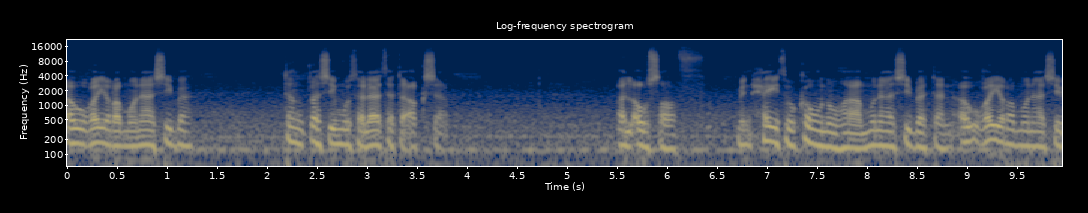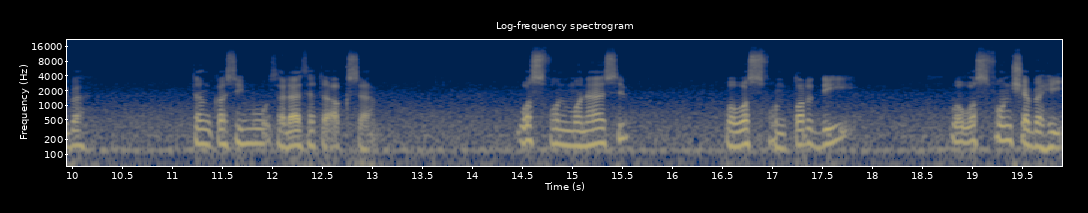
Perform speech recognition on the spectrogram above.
أو غير مناسبة تنقسم ثلاثة أقسام. الأوصاف من حيث كونها مناسبة أو غير مناسبة تنقسم ثلاثة أقسام وصف مناسب ووصف طردي ووصف شبهي.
